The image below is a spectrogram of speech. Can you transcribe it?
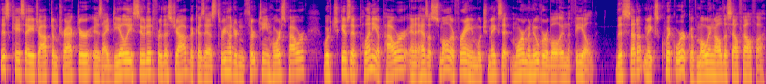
This Case IH Optum tractor is ideally suited for this job because it has 313 horsepower, which gives it plenty of power, and it has a smaller frame, which makes it more maneuverable in the field. This setup makes quick work of mowing all this alfalfa.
